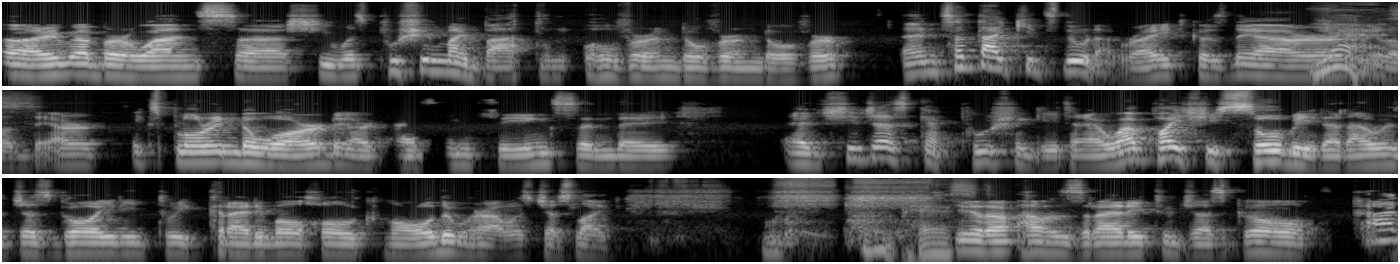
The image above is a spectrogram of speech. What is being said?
I remember once uh, she was pushing my button over and over and over. And sometimes kids do that, right? Because they are, you know, they are exploring the world, they are testing things, and they, and she just kept pushing it. And at one point, she saw me that I was just going into Incredible Hulk mode, where I was just like, you know, I was ready to just go, God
